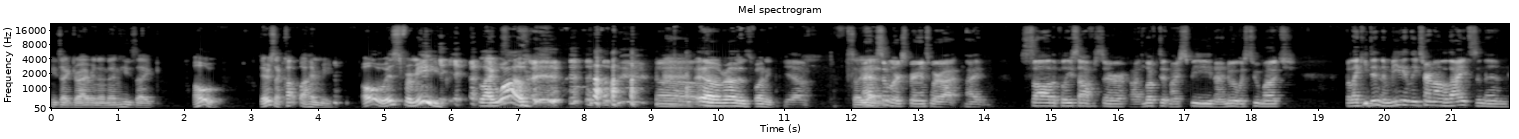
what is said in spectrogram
he's like driving, and then he's like, "Oh, there's a cop behind me. Oh, it's for me." Like, wow. uh, yeah, bro, it was funny. yeah. So I had a similar experience where I, I saw the police officer, I looked at my speed, and I knew it was too much. But like he didn't immediately turn on the lights, and then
